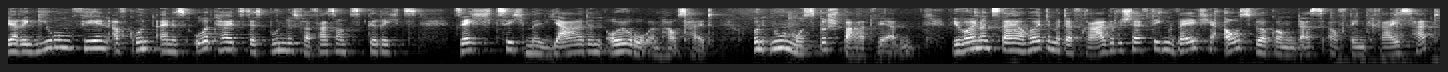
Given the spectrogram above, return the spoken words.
Der Regierung fehlen aufgrund eines Urteils des Bundesverfassungsgerichts 60 Milliarden Euro im Haushalt. Und nun muss gespart werden. Wir wollen uns daher heute mit der Frage beschäftigen, welche Auswirkungen das auf den Kreis hat.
